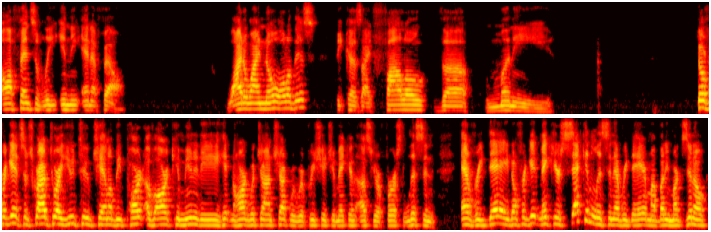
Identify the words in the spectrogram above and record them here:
offensively in the NFL. Why do I know all of this? Because I follow the money. Don't forget, subscribe to our YouTube channel, be part of our community, hitting hard with Jon Chuck. We appreciate you making us your first listen every day. Don't forget, make your second listen every day. Or my buddy Mark Zeno,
